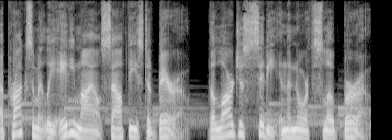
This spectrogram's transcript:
approximately 80 miles southeast of Barrow, the largest city in the North Slope Borough.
